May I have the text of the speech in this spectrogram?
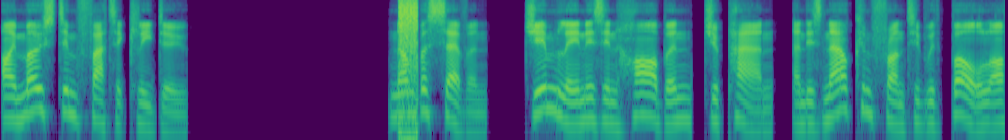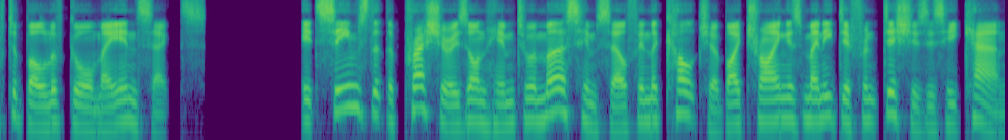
I most emphatically do. Number 7. Jim Lin is in Harbin, Japan, and is now confronted with bowl after bowl of gourmet insects. It seems that the pressure is on him to immerse himself in the culture by trying as many different dishes as he can.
